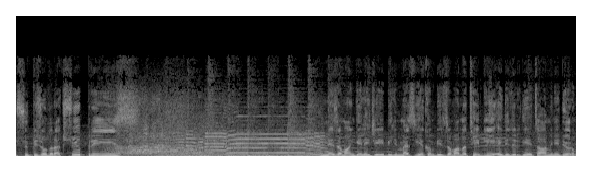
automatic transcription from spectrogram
sürpriz olarak sürpriz. Ne zaman geleceği bilinmez yakın bir zamanda tebliğ edilir diye tahmin ediyorum.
